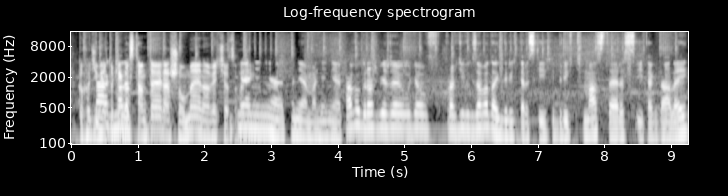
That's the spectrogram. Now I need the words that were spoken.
Tylko chodzi mi o Tak, no takiego ale- stantera, showmana, wiecie o co Nie, chodzi. nie, nie, to nie ma, nie, nie. Paweł Grosz bierze udział w prawdziwych zawodach drifterskich, Drift Masters i tak dalej.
